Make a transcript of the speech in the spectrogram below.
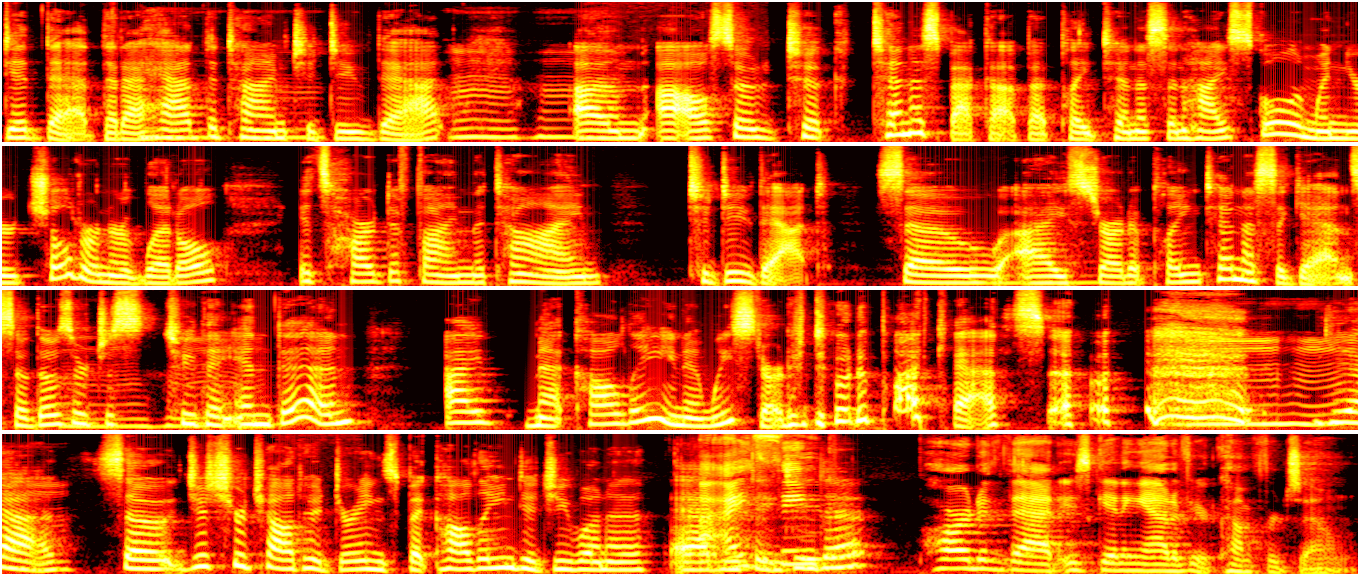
did that, that I had the mm-hmm. time to do that. Mm-hmm. Um, I also took tennis back up. I played tennis in high school. And when your children are little, it's hard to find the time to do that. So I started playing tennis again. So those are just two things. Mm-hmm. And then I met Colleen and we started doing a podcast. So yeah. So just your childhood dreams. But Colleen, did you want to add anything to that? Part of that is getting out of your comfort zone.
